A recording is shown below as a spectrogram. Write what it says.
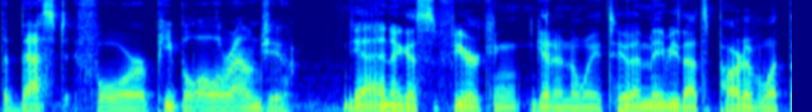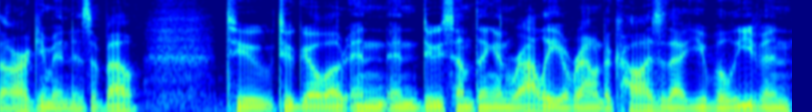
the best for people all around you yeah, and I guess fear can get in the way too, and maybe that's part of what the argument is about. To to go out and, and do something and rally around a cause that you believe in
